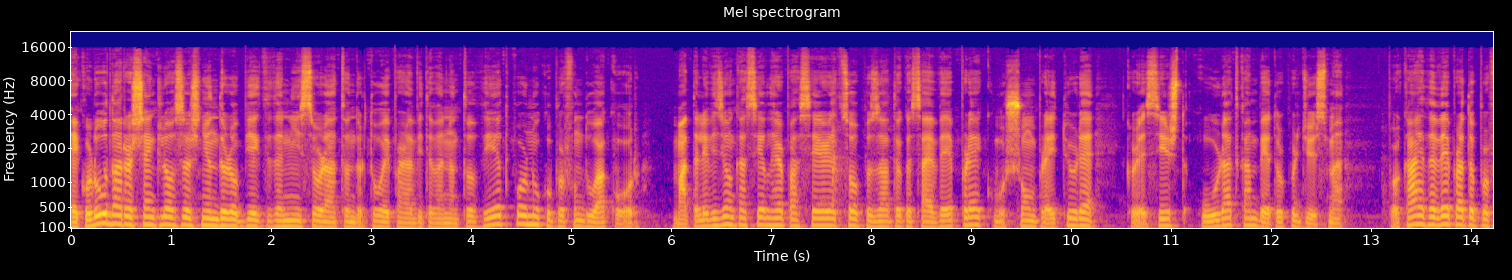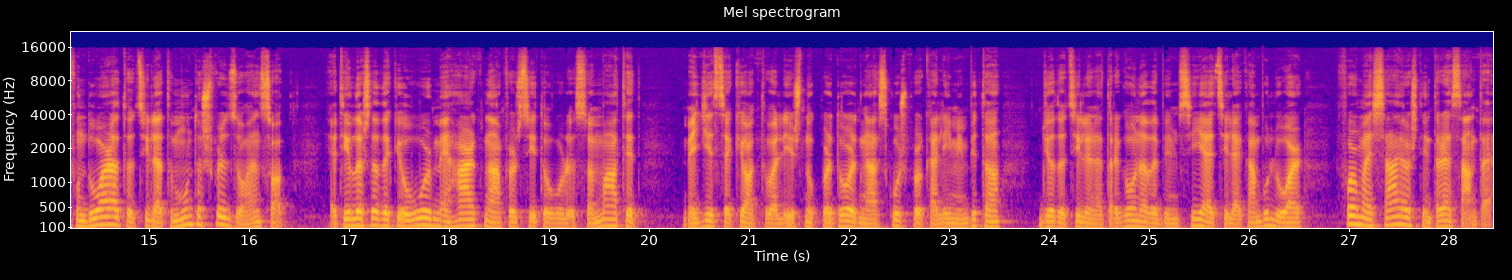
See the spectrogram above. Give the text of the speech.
Hekurudha Rrëshen-Klos është një ndër objektet e nisura të ndërtohej para viteve nëntëdhjetë, por nuk u përfundua kurrë. Mat Televizion ka sjellë herë pas here copëza të kësaj vepre, ku shumë prej tyre, kryesisht urat kanë mbetur përgjysmë. Por ka edhe vepra të përfunduara të cilat mund të shfrytëzohen sot. E tillë është edhe kjo urë me hark në afërsi të urës së Matit. Megjithëse kjo aktualisht nuk përdoret nga askush për kalimin mbi të, gjë të cilën e tregon edhe bimësia e cila e ka mbuluar, forma e saj është interesante.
